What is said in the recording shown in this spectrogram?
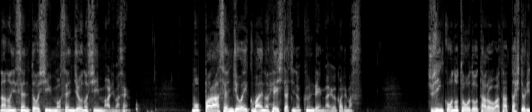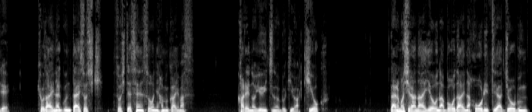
なのに戦闘シーンも戦場のシーンもありません。もっぱら戦場へ行く前の兵士たちの訓練が描かれます。主人公の東堂太郎はたった一人で巨大な軍隊組織、そして戦争に歯向かいます。彼の唯一の武器は記憶。誰も知らないような膨大な法律や条文、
